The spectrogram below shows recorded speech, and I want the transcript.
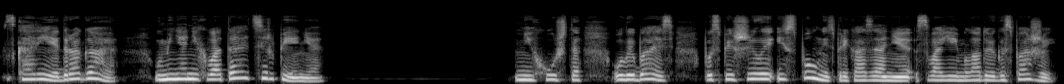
«Скорее, дорогая, у меня не хватает терпения». Нехушта, улыбаясь, поспешила исполнить приказание своей молодой госпожи.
